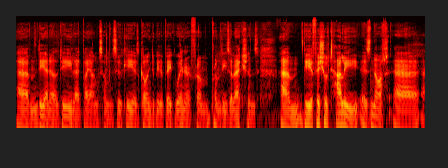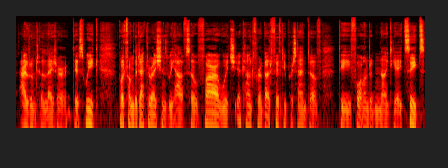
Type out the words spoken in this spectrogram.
um, the NLD, led by Aung San Suu Kyi, is going to be the big winner from, from these elections. Um, the official tally is not uh, out until later this week, but from the declarations we have so far, which account for about 50% of the 498 seats,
